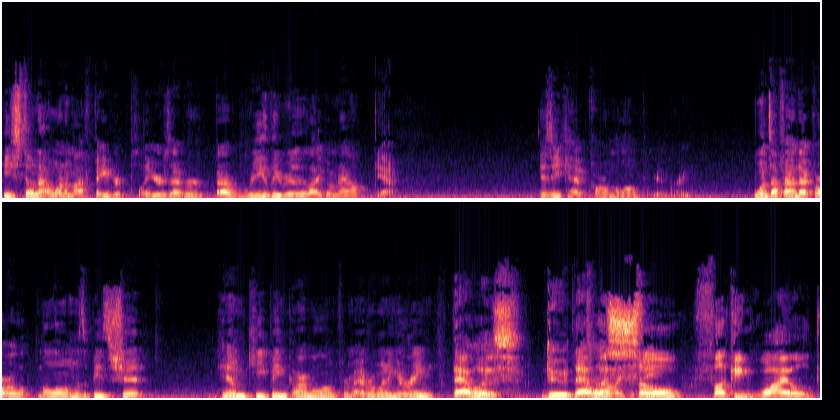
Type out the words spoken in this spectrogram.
he's still not one of my favorite players ever, but I really really like him now. Yeah. Is he kept Karl Malone from getting the ring? Once I found out Karl Malone was a piece of shit, him keeping Karl Malone from ever winning a ring, That was, dude. That was like so fucking wild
